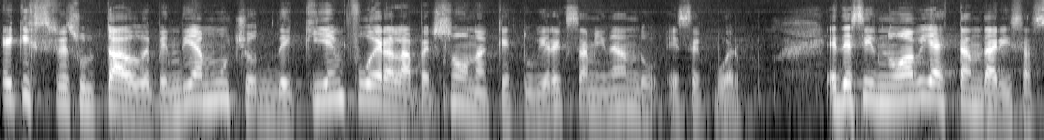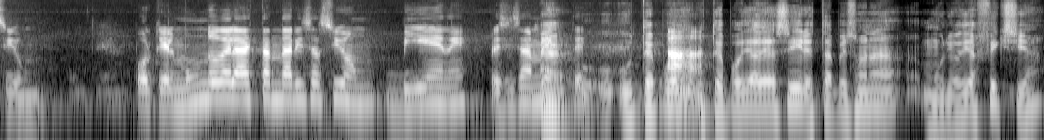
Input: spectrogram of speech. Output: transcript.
X resultado, dependía mucho de quién fuera la persona que estuviera examinando ese cuerpo. Es decir, no había estandarización, porque el mundo de la estandarización viene precisamente... usted, usted podía decir, esta persona murió de asfixia,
